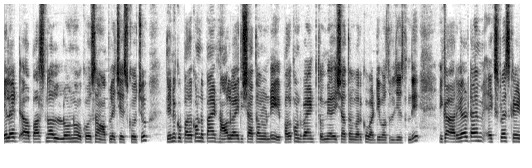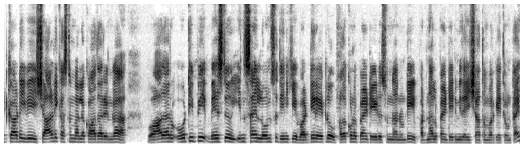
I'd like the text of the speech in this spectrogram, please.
ఏలైట్ పర్సనల్ లోను కోసం అప్లై చేసుకోవచ్చు. దీనికి పదకొండు పాయింట్ నాలుగు ఐదు శాతం నుండి పదకొండు పాయింట్ తొమ్మిది ఐదు శాతం వరకు వడ్డీ వసూలు చేస్తుంది. ఇక real time express credit card ఇవి షార్డీ కస్టమర్లకు ఆధారంగా ఆధార్ ఓటీపీ బేస్డ్ ఇన్సైన్ లోన్స్ దీనికి వడ్డీ రేట్లు పదకొండు పాయింట్ ఏడు సున్నా నుండి పద్నాలుగు పాయింట్ ఎనిమిది ఐదు శాతం వరకు అయితే ఉంటాయి.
